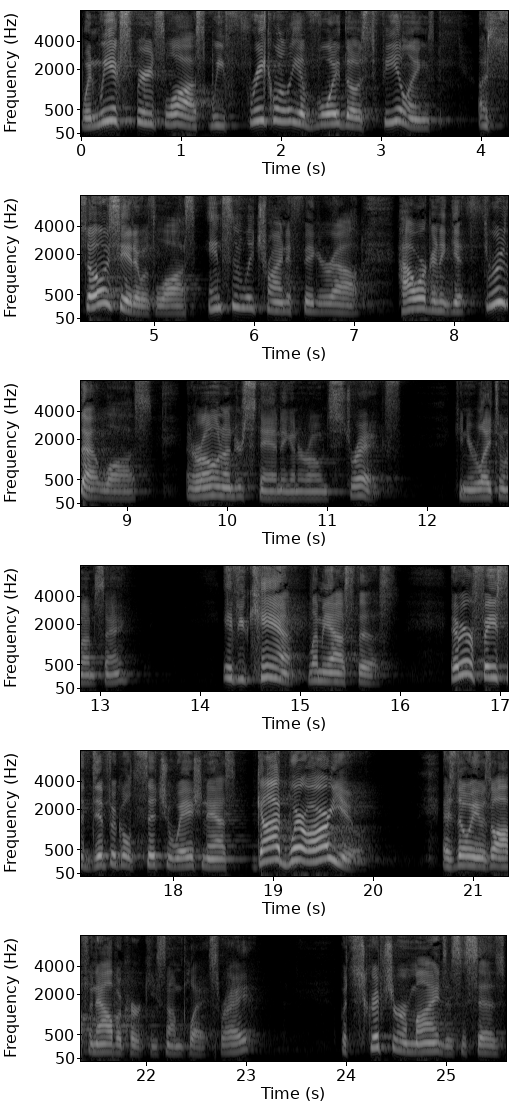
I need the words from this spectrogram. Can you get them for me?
When we experience loss, we frequently avoid those feelings associated with loss, instantly trying to figure out how we're going to get through that loss in our own understanding and our own strength. Can you relate to what I'm saying? If you can't, let me ask this. Have you ever faced a difficult situation and asked, God, where are you? As though he was off in Albuquerque someplace, right? But scripture reminds us, it says,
